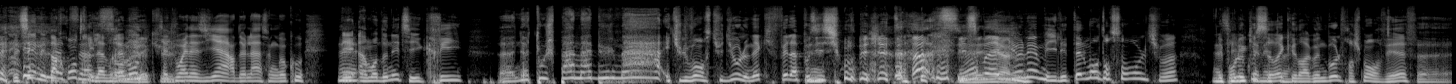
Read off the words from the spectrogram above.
Mais tu sais, mais par contre, il a vraiment cette voix nasillarde là, Son Goku. Et Ouais. à un moment donné, tu sais, il crie euh, Ne touche pas ma Bulma Et tu le vois en studio, le mec fait la position de Vegeta. Il se met à gueuler, mais il est tellement dans son rôle, tu vois. Ah, et pour le coup, c'est vrai ouais. que Dragon Ball, franchement, en VF, euh,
